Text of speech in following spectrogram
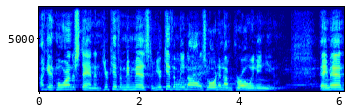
I get more understanding. You're giving me wisdom. You're giving me knowledge, Lord, and I'm growing in you. Amen.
